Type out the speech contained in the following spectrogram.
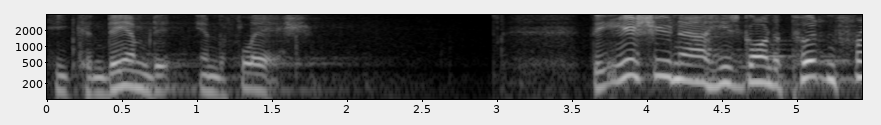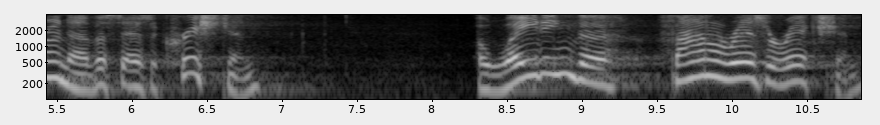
he condemned it in the flesh. The issue now he's going to put in front of us as a Christian, awaiting the final resurrection,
